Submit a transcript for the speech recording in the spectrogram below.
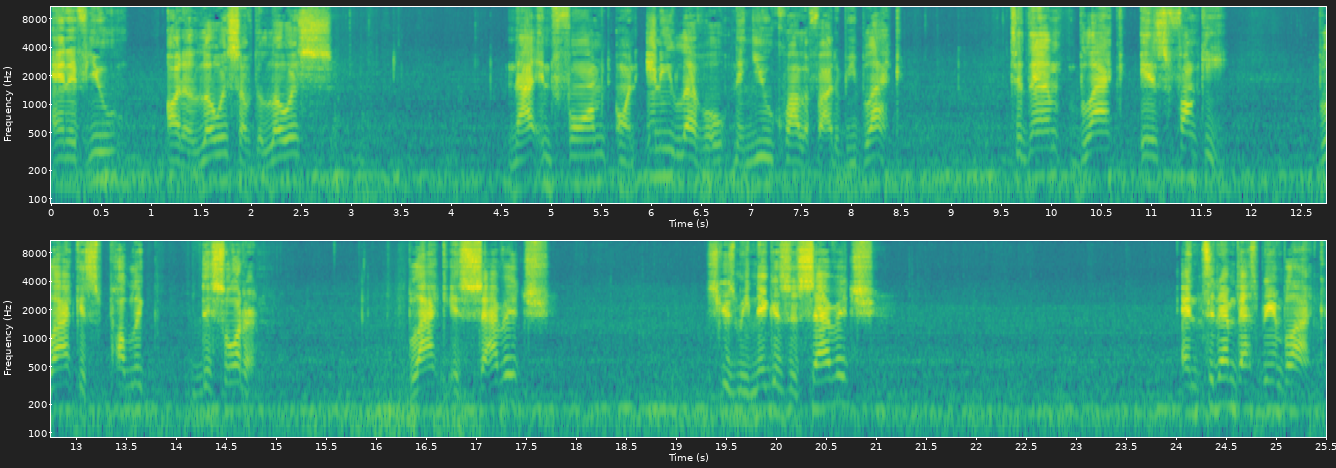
And if you are the lowest of the lowest, not informed on any level, then you qualify to be black. To them, black is funky. Black is public disorder. Black is savage. Excuse me, niggas is savage. And to them, that's being black.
